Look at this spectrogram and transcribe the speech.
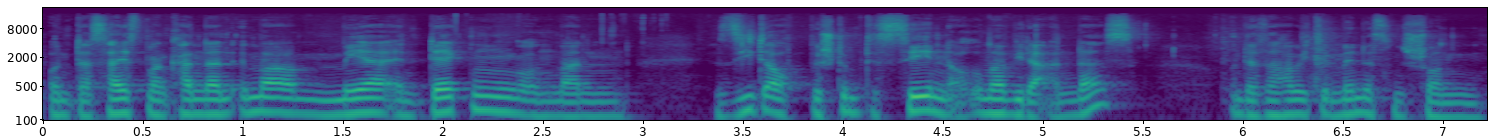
Und das heißt, man kann dann immer mehr entdecken und man sieht auch bestimmte Szenen auch immer wieder anders. Und deshalb habe ich den mindestens schon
